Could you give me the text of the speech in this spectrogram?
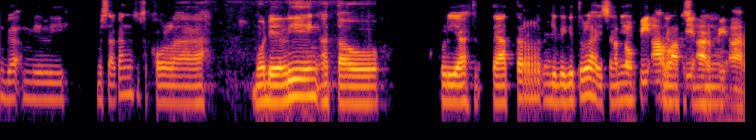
nggak milih misalkan sekolah modeling atau kuliah teater gitu-gitulah istilahnya. Atau PR lah, PR, PR.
